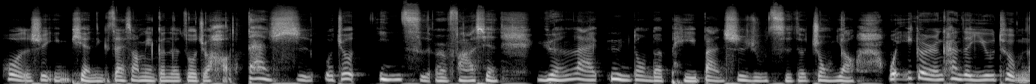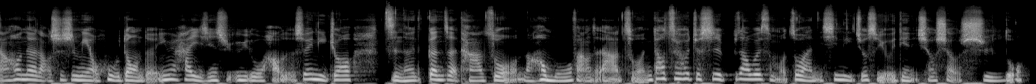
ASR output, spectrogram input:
或者是影片，你在上面跟着做就好。但是我就因此而发现，原来运动的陪伴是如此的重要。我一个人看着 YouTube，然后那老师是没有互动的，因为他已经是预录好的，所以你就只能跟着他做，然后模仿着他做。你到最后就是不知道为什么做完，你心里就是有一点小小的失落。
